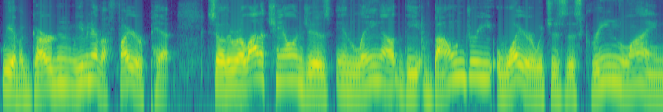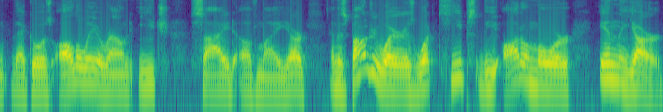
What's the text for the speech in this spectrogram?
we have a garden, we even have a fire pit. So there were a lot of challenges in laying out the boundary wire, which is this green line that goes all the way around each side of my yard. And this boundary wire is what keeps the auto mower in the yard.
